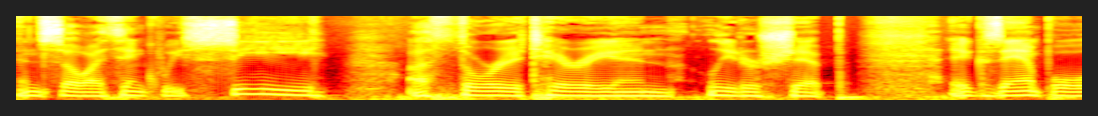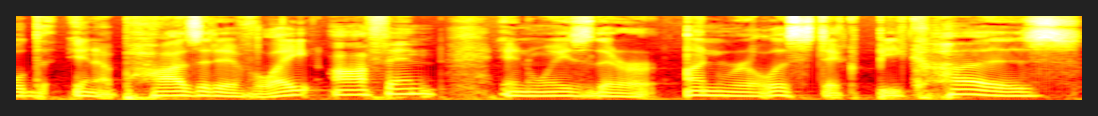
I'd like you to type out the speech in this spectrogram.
And so I think we see authoritarian leadership exampled in a positive light often in ways that are unrealistic because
